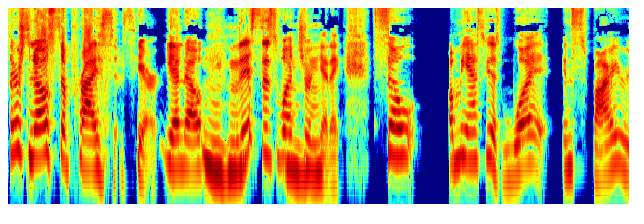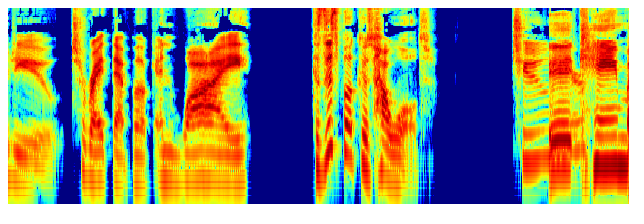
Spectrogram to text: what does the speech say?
there's no surprises here. You know, Mhm. this is what you're Mhm. getting. So let me ask you this what inspired you to write that book and why? Because this book is how old? Two It years? came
